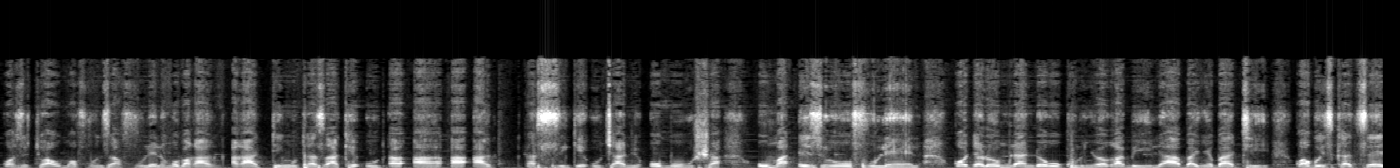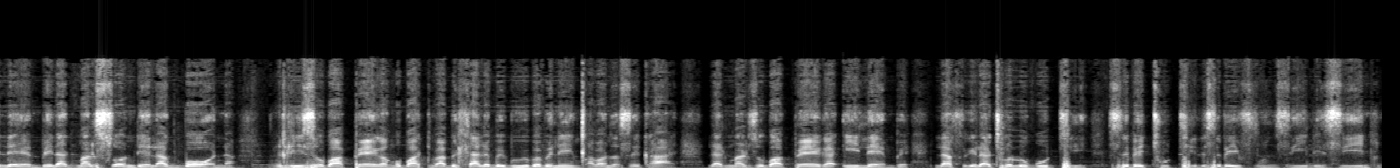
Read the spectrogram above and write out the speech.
Kwasethiwa umafunza fulele ngoba akadinga ukuthi azakhe asike utshani obusha uma ezoyofulela. Kodwa lo mlando okukhulunywa kabili abanye bathi kwakuyisikhathi selembe lathi malisondela kubona lizobabheka ngoba bathi babehlale bebuye babe nezingxabano zasekhaya lathi malizobabheka ilembe. Lafike lathola ukuthi sebethuthile sebeyifunzile izindlu.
